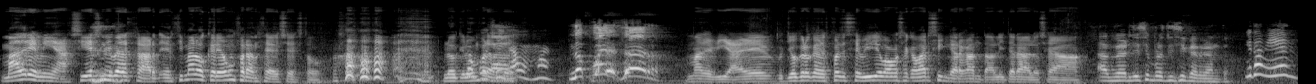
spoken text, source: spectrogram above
Madre mía, si es nivel hard. Encima lo creó un francés esto. lo creó un Pues sí, francés. ¡No puede ser! Madre mía, eh, yo creo que después de este vídeo vamos a acabar sin garganta, literal, o sea... A ver, yo siempre estoy sin garganta. Yo también.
